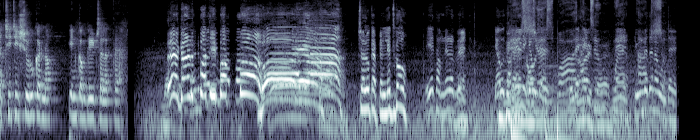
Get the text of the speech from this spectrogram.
अच्छी चीज़ शुरू करना इनकम्प्लीट सा लगता है गणपति बप्पा चलो कैप्टन लेट्स गो ये थंबनेल रख क्या बोलते हैं क्या बोलते हैं बोलते हैं ट्यून देते ना बोलते हैं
